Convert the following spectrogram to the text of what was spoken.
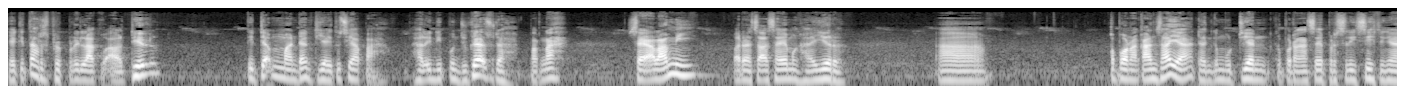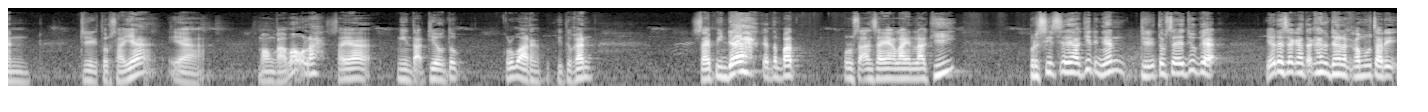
Ya kita harus berperilaku aldir tidak memandang dia itu siapa. Hal ini pun juga sudah pernah saya alami pada saat saya meng-hire uh, keponakan saya dan kemudian keponakan saya berselisih dengan direktur saya ya mau nggak mau lah saya minta dia untuk keluar begitu kan. Saya pindah ke tempat perusahaan saya yang lain lagi bersisi lagi dengan direktur saya juga. Ya udah saya katakan udahlah kamu cari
